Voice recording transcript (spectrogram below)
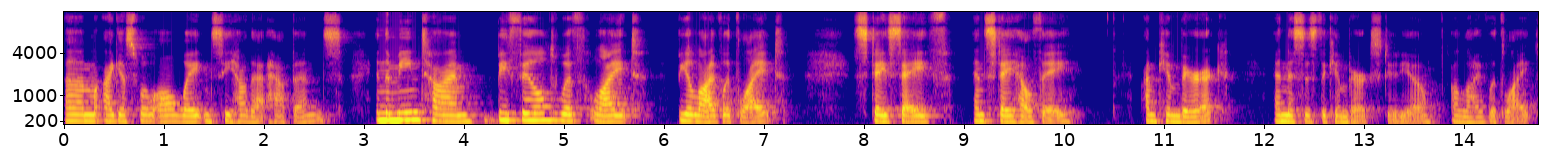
Um, I guess we'll all wait and see how that happens. In the meantime, be filled with light be alive with light, stay safe, and stay healthy. I'm Kim Barrick, and this is the Kim Barrick Studio, Alive with Light.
